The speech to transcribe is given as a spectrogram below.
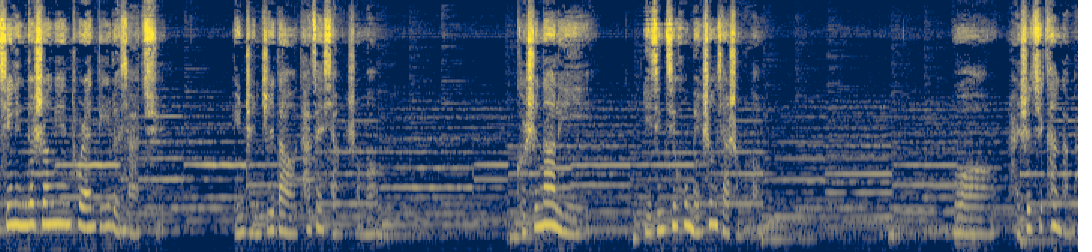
麒麟的声音突然低了下去，银尘知道他在想什么，可是那里已经几乎没剩下什么了。我还是去看看吧。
